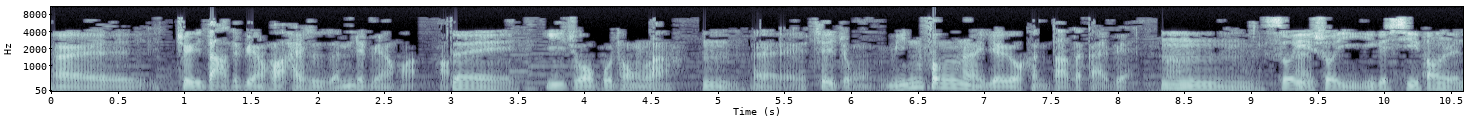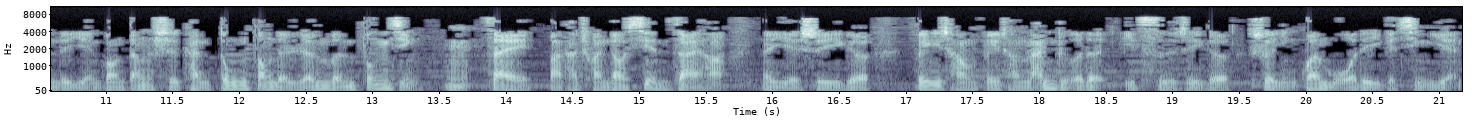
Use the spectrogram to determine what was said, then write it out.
呃，最大的变化还是人的变化啊。对，衣着不同了。嗯，呃，这种民风呢也有很大的改变。嗯，所以说以一个西方人的眼光，当时看东方的人文风景，嗯，再把它传到现在哈，那也是一个非常非常难得的一次这个摄影观摩的一个经验。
